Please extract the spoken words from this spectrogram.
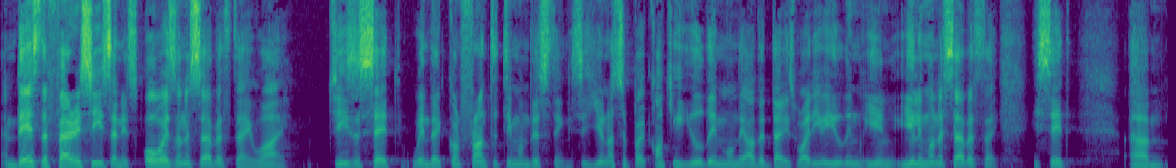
and there's the Pharisees, and it's always on a Sabbath day. Why? Jesus said when they confronted him on this thing, he said, You're not supposed, can't you heal them on the other days? Why do you heal him, heal him on a Sabbath day? He said, um,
